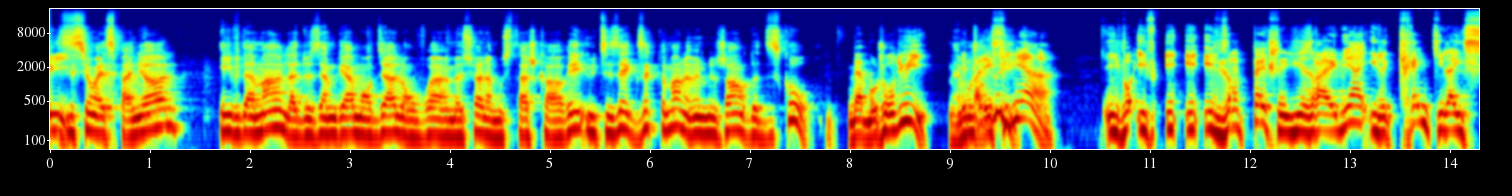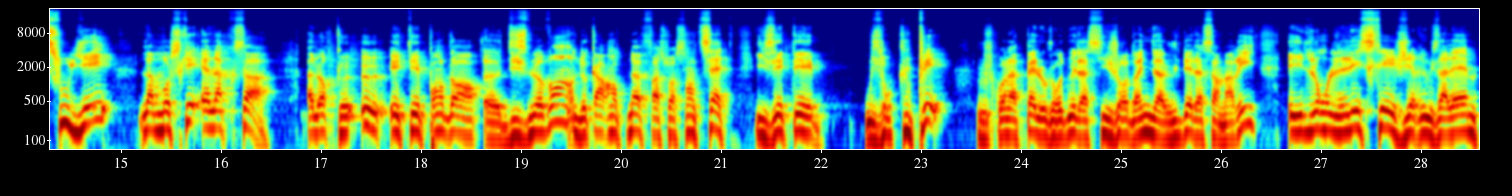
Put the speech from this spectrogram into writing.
Inquisition espagnole. Évidemment, la Deuxième Guerre mondiale, on voit un monsieur à la moustache carrée utiliser exactement le même genre de discours. Même aujourd'hui, Même les. Palestiniens, ils, vont- ils, ils- ils empêchent les Israéliens, ils craignent qu'il aille souiller la mosquée El-Aqsa. Alors que eux étaient pendant euh, 19 ans, de 49 à 67, ils étaient, ils occupaient. Ce qu'on appelle aujourd'hui la Cisjordanie, la Judée, la Samarie, et ils l'ont laissé Jérusalem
